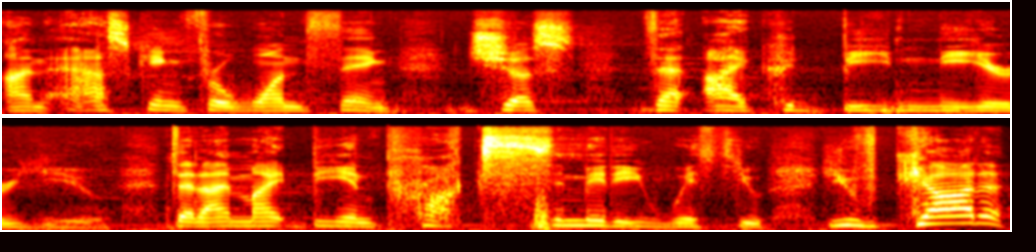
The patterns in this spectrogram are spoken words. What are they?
I'm asking for one thing, just that I could be near you, that I might be in proximity with you. You've got to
